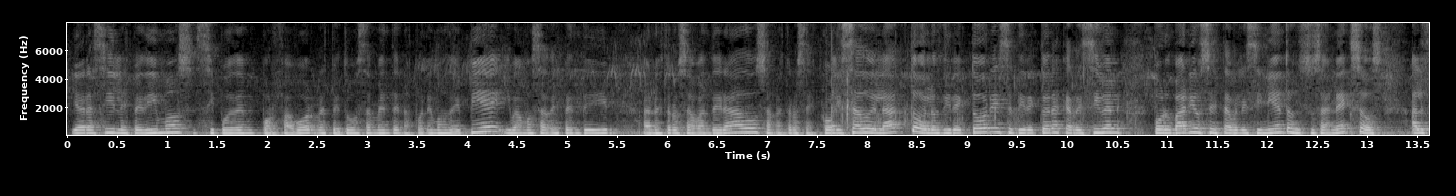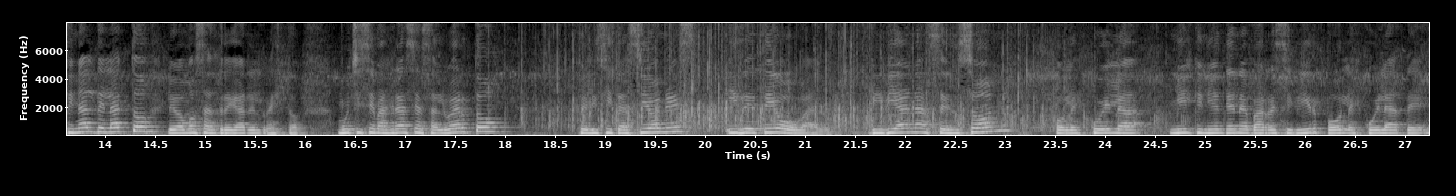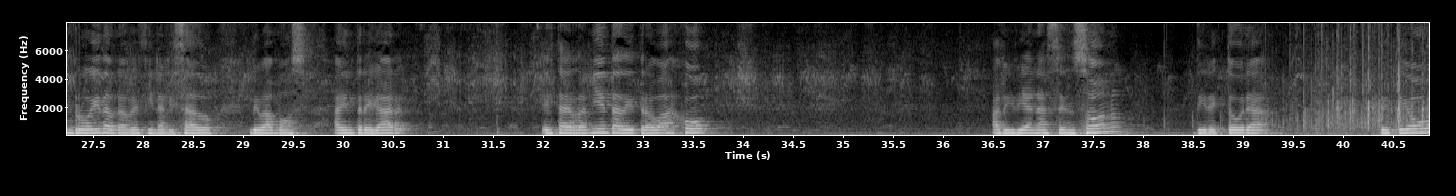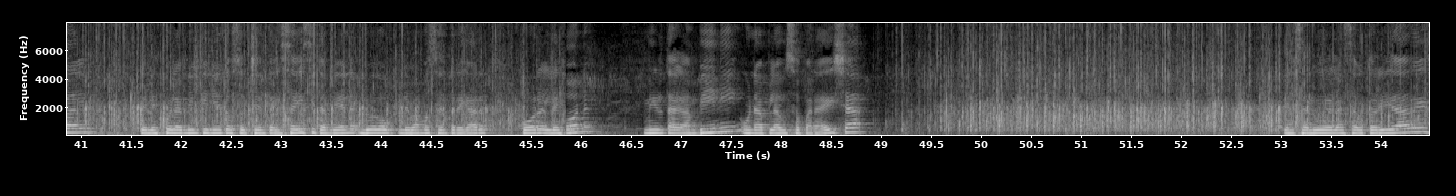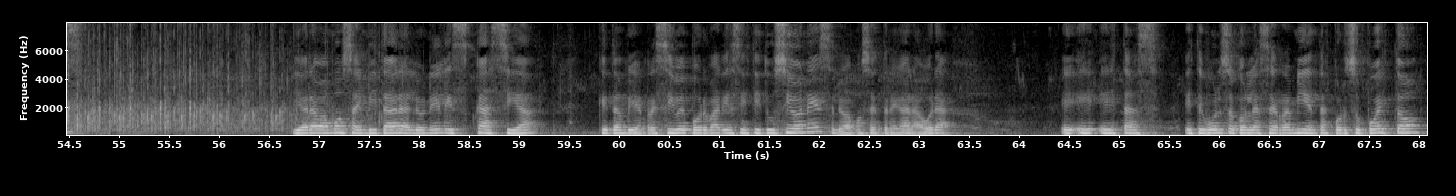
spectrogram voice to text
Y ahora sí, les pedimos, si pueden, por favor, respetuosamente nos ponemos de pie y vamos a despedir a nuestros abanderados, a nuestros escolarizado el acto, de los directores y directoras que reciben por varios establecimientos y sus anexos. Al final del acto le vamos a entregar el resto. Muchísimas gracias, Alberto. Felicitaciones. Y de Teóbal, Viviana Sensón, por la escuela 1500, va a recibir por la escuela de Rueda, una vez finalizado, le vamos a entregar esta herramienta de trabajo a Viviana Sensón, directora de Teobal, de la Escuela 1586, y también luego le vamos a entregar por Lejón Mirta Gambini. Un aplauso para ella. El saludo de las autoridades. Y ahora vamos a invitar a Leonel Escasia, que también recibe por varias instituciones. Le vamos a entregar ahora eh, eh, este bolso con las herramientas, por supuesto.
